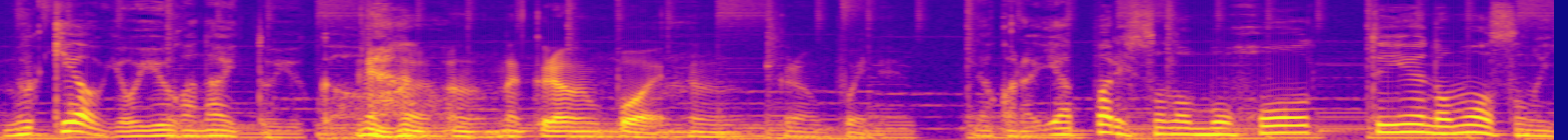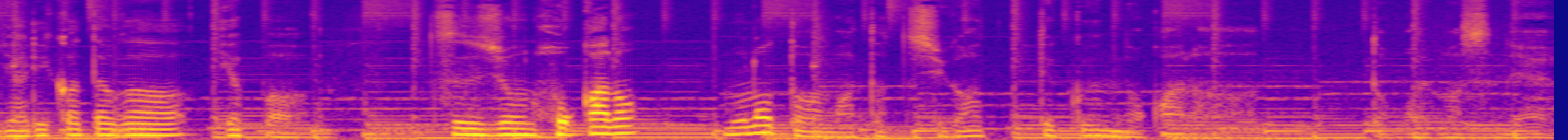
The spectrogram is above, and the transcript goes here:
向き合う余裕がないというか うん、なんかクラウンっぽい、ううんん、クラウンっぽいね。だからやっぱりその模倣っていうのもそのやり方がやっぱ通常の他のものとはまた違ってくんのかなと思いますね。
